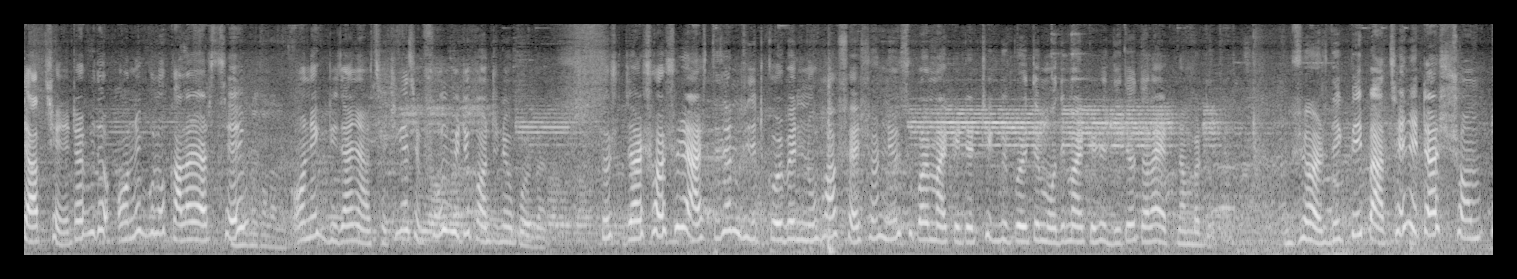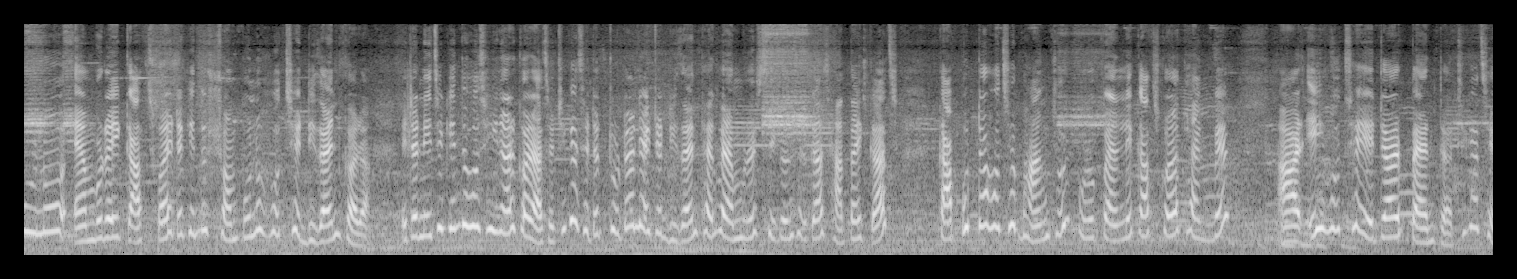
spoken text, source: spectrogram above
চাচ্ছেন, এটার ভিতরে অনেকগুলো কালার আসছে, অনেক ডিজাইন আসছে, ঠিক আছে? ফুল ভিডিও কন্টিনিউ করবেন। তো যারা সরাসরি আসতে চান ভিজিট করবেন নুহা ফ্যাশন নিউ সুপার মার্কেটের ঠিক বিপরীতে, মোদি মার্কেটের দ্বিতীয় তলা এক নম্বর দোকান। দেখতেই পাচ্ছেন এটা সম্পূর্ণ এমব্রয়ডারি কাজ করা এটা কিন্তু সম্পূর্ণ হচ্ছে ডিজাইন করা। এটা নিচে কিন্তু হচ্ছে ইনার করা আছে ঠিক আছে? এটা টোটালি একটা ডিজাইন থাকবে এমব্রয়ডারি সিকোয়েন্সের কাজ হাতায় কাজ। কাপড়টা হচ্ছে ভাঙচুর পুরো প্যানেলে কাজ করা থাকবে। আর এই হচ্ছে এটার প্যান্টটা ঠিক আছে?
